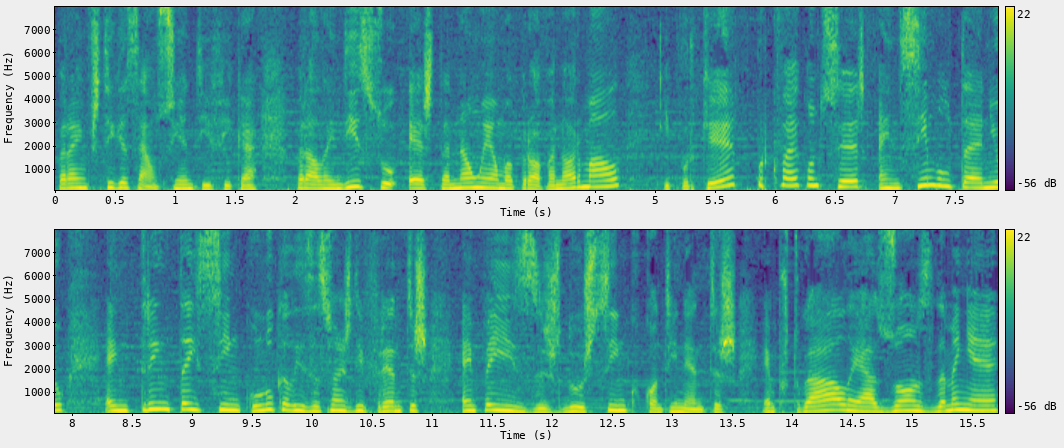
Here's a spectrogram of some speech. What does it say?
para a investigação científica. Para além disso, esta não é uma prova normal. E porquê? Porque vai acontecer em simultâneo em 35 localizações diferentes em países dos cinco continentes. Em Portugal é às 11 da manhã,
